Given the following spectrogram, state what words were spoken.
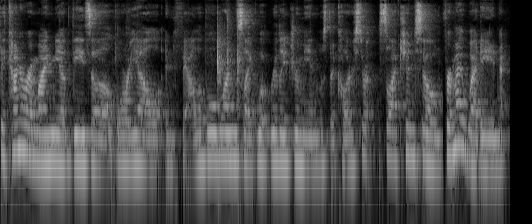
they kind of remind me of these uh, L'Oreal Infallible ones. Like what really drew me in was the color selection. So for my wedding,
